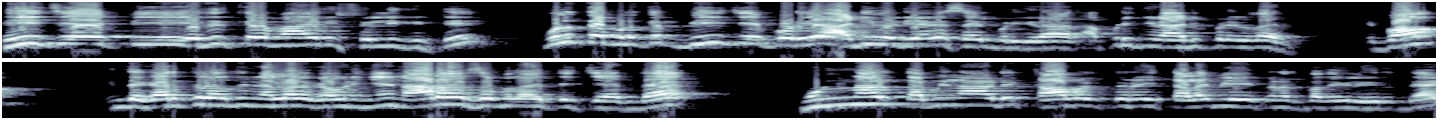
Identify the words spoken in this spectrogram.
பிஜேபியை எதிர்க்கிற மாதிரி சொல்லிக்கிட்டு முழுக்க முழுக்க பிஜேபியோடைய அடிவடியாக செயல்படுகிறார் அப்படிங்கிற அடிப்படையில் தான் இருக்கு. இப்போ இந்த கருத்துல வந்து நல்லா கவனிங்க. நாடார் சமுதாயத்தைச் சேர்ந்த முன்னாள் தமிழ்நாடு காவல்துறை தலைமை இயக்குனர் பதவியில் இருந்த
